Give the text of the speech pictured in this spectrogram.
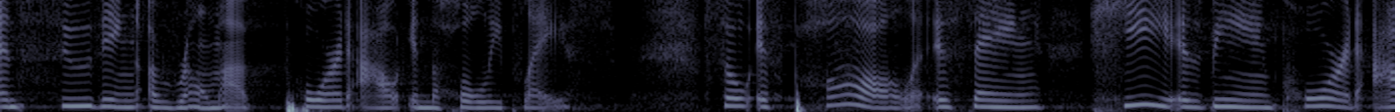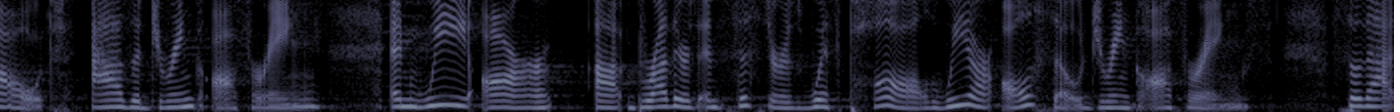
and soothing aroma poured out in the holy place. So if Paul is saying he is being poured out as a drink offering, and we are uh, brothers and sisters with Paul, we are also drink offerings. So that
